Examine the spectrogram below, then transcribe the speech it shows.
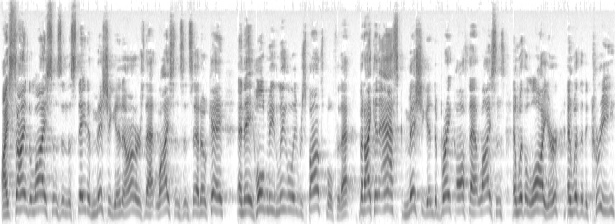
I signed a license in the state of Michigan honors that license and said, okay, and they hold me legally responsible for that, but I can ask Michigan to break off that license and with a lawyer and with a decree,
